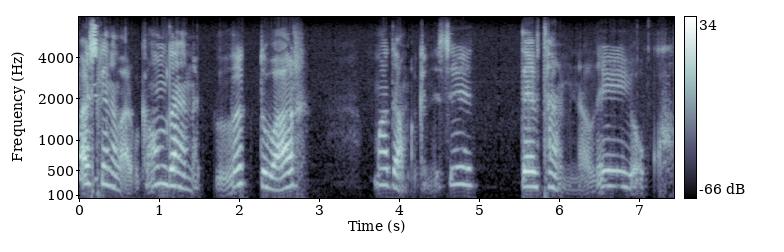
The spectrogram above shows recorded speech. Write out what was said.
Başka ne var bakalım? Dayanıklılık, duvar. Maden makinesi, dev terminali yok.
